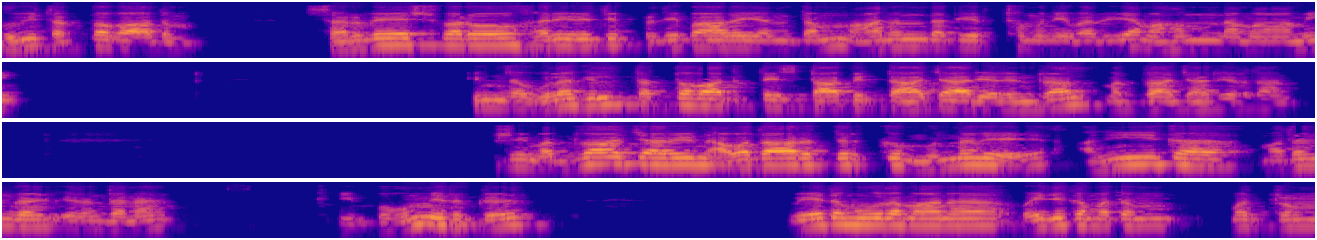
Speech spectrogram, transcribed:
புவி தத்துவவாதம். சர்வேஸ்வரோ ஹரிரிதி பிரதிபாதயந்தம் ஆனந்த தீர்த்த முனிவர்ய மகம் நமாமி. இந்த உலகில் தத்துவவாதத்தை ஸ்தாபித்த ஆச்சாரியர் என்றால் மத்வாச்சாரியர் தான் ஸ்ரீ மத்வாச்சாரியன் அவதாரத்திற்கு முன்னவே அநேக மதங்கள் இருந்தன. இப்பவும் இருக்கு. வேத மூலமான வைதிக மதம் மற்றும்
